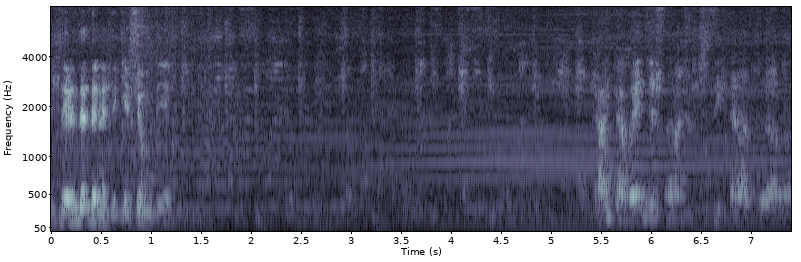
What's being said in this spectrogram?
Üzerinde denedi kesiyor mu diye. Kanka bence sana şu çizikten hatırlayalım.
